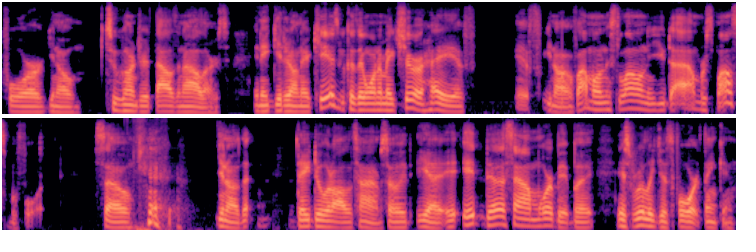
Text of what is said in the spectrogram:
for you know two hundred thousand dollars, and they get it on their kids because they want to make sure, hey, if if you know if I'm on this loan and you die, I'm responsible for it. So, you know that they do it all the time. So it, yeah, it, it does sound morbid, but it's really just forward thinking.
